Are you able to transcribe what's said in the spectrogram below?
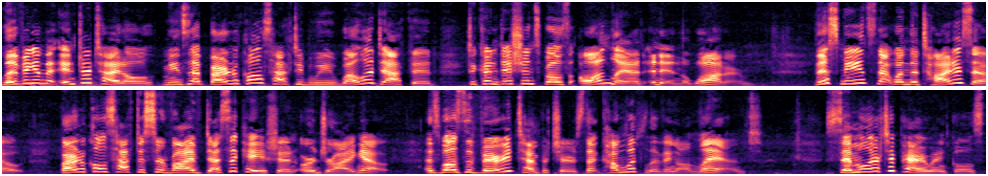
living in the intertidal means that barnacles have to be well adapted to conditions both on land and in the water. This means that when the tide is out, Barnacles have to survive desiccation or drying out, as well as the varied temperatures that come with living on land. Similar to periwinkles,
